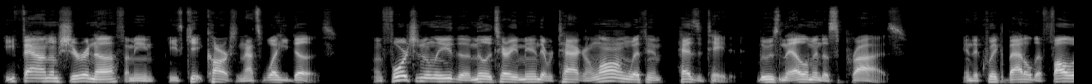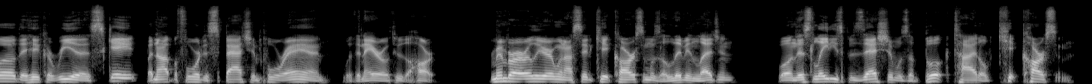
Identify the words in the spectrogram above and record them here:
He found him, sure enough. I mean, he's Kit Carson, that's what he does. Unfortunately, the military men that were tagging along with him hesitated, losing the element of surprise. In the quick battle that followed, the Jicarilla escaped, but not before dispatching poor Anne with an arrow through the heart. Remember earlier when I said Kit Carson was a living legend? Well, in this lady's possession was a book titled Kit Carson,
